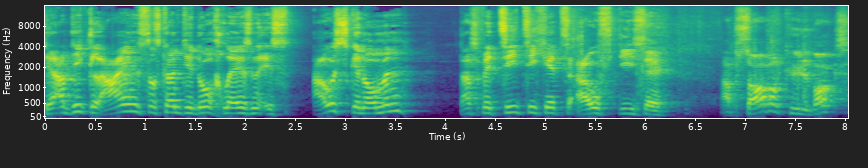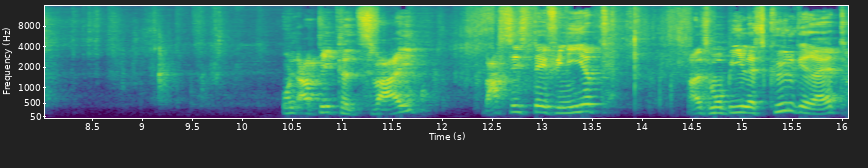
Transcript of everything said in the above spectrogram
Der Artikel 1, das könnt ihr durchlesen, ist ausgenommen. Das bezieht sich jetzt auf diese Absorberkühlbox. Und Artikel 2, was ist definiert als mobiles Kühlgerät?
